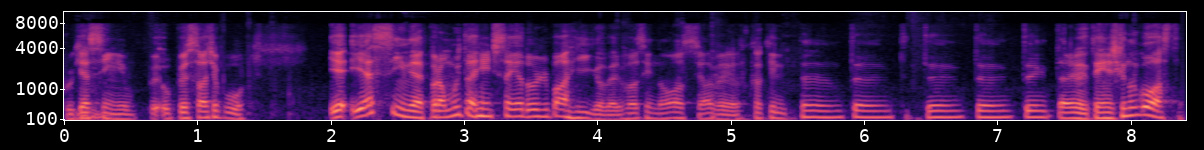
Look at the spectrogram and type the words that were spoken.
Porque hum. assim, o, o pessoal, tipo, e, e, assim, né? Pra muita gente isso aí é dor de barriga, velho. Fala assim, nossa, ó, velho, fica aquele. Tan, tan, tan, tan, tan, tan. Tem gente que não gosta.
